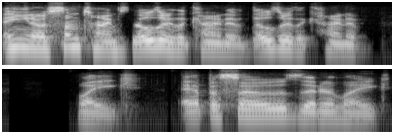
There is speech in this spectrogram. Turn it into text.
And you know, sometimes those are the kind of those are the kind of like episodes that are like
